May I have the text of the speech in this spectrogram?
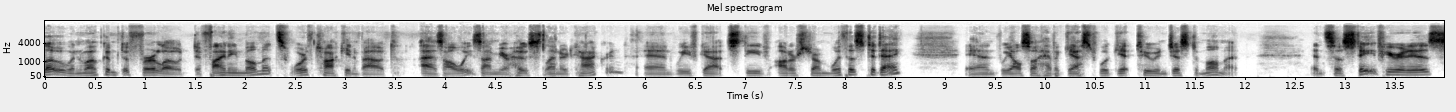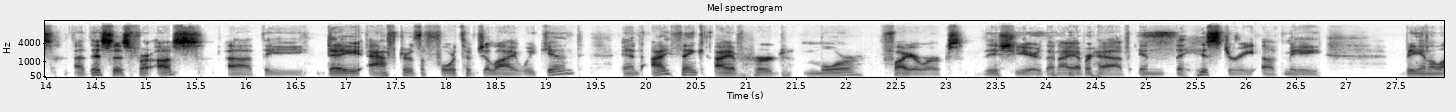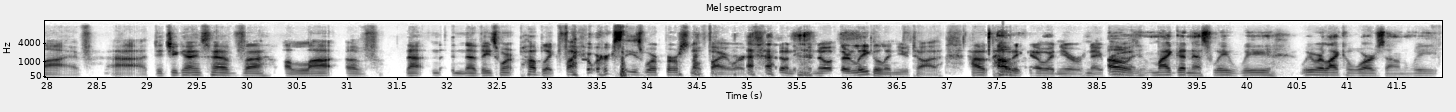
Hello and welcome to Furlough, defining moments worth talking about. As always, I'm your host, Leonard Cochran, and we've got Steve Otterstrom with us today. And we also have a guest we'll get to in just a moment. And so, Steve, here it is. Uh, this is for us uh, the day after the 4th of July weekend. And I think I have heard more fireworks this year than I ever have in the history of me being alive. Uh, did you guys have uh, a lot of not no these weren't public fireworks these were personal fireworks. I don't even know if they're legal in utah. How how did oh, it go in your neighborhood? oh my goodness we we we were like a war zone. We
